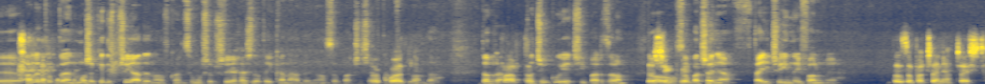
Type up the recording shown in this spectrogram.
E, ale to ten, może kiedyś przyjadę, no w końcu muszę przyjechać do tej Kanady, no zobaczyć jak Dokładnie. tam wygląda. Dobra, Warto. to dziękuję Ci bardzo. Do zobaczenia w tej czy innej formie. Do zobaczenia, cześć.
